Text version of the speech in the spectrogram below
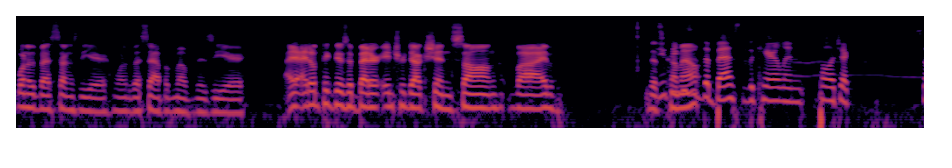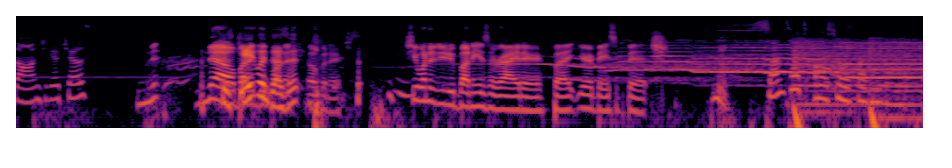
one of the best songs of the year, one of the best album openers of the year. I, I don't think there's a better introduction song vibe do you come think out. this is the best of the Carolyn Polachek songs you could have chose? N- no, 'Cause but I Caitlin did wanna doesn't. Open it. she wanted to do Bunny as a rider, but you're a basic bitch. Sunset's also a fucking.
